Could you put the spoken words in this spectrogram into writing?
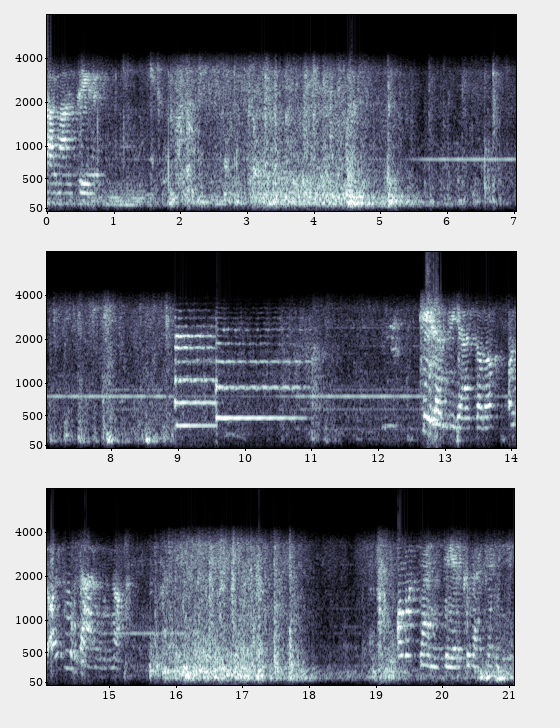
Szélkálmán tér. Kérem vigyázzanak, az ajtók záródnak. A Batyányi tér következik.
